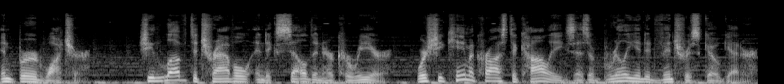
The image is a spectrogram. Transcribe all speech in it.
and bird watcher. She loved to travel and excelled in her career, where she came across to colleagues as a brilliant adventurous go-getter.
